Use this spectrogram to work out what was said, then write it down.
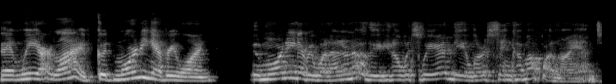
And we are live. Good morning, everyone. Good morning, everyone. I don't know. You know what's weird? The alerts didn't come up on my end,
